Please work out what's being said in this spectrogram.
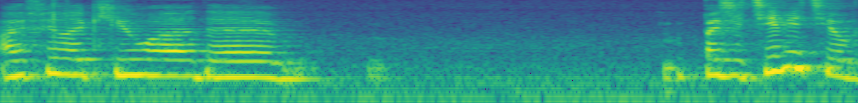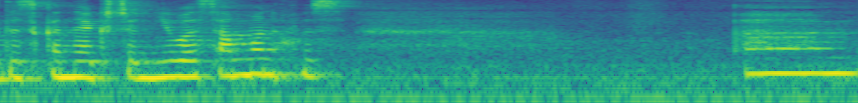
I feel like you are the positivity of this connection. You are someone who's um,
